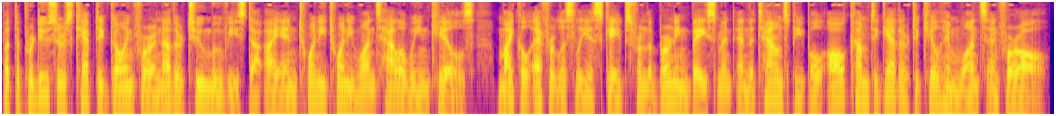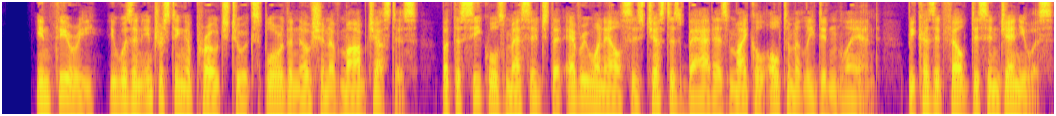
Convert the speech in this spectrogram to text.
but the producers kept it going for another two movies. In 2021's Halloween Kills, Michael effortlessly escapes from the burning basement and the townspeople all come together to kill him once and for all. In theory, it was an interesting approach to explore the notion of mob justice, but the sequel's message that everyone else is just as bad as Michael ultimately didn't land, because it felt disingenuous,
